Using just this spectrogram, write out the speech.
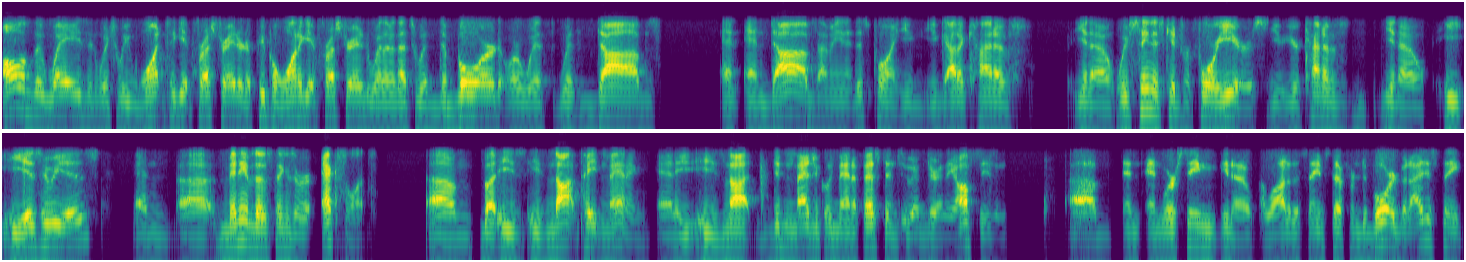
all of the ways in which we want to get frustrated or people want to get frustrated, whether that's with DeBord or with with Dobbs, and and Dobbs, I mean, at this point, you you got to kind of you know, we've seen this kid for four years. You, you're kind of, you know, he he is who he is, and uh, many of those things are excellent. Um, but he's he's not Peyton Manning, and he he's not didn't magically manifest into him during the off season. Um, and and we're seeing you know a lot of the same stuff from DeBord, but I just think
